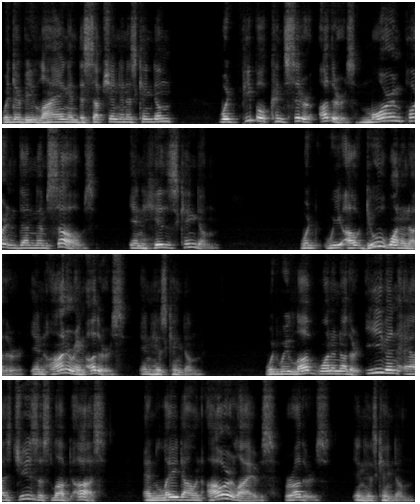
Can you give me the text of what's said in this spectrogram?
Would there be lying and deception in his kingdom? Would people consider others more important than themselves in his kingdom? Would we outdo one another in honoring others in his kingdom? Would we love one another even as Jesus loved us and lay down our lives for others in his kingdom.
